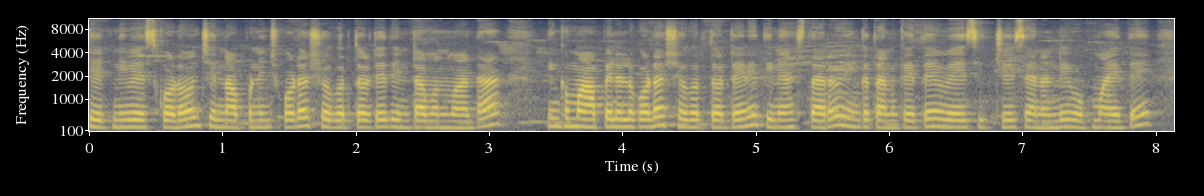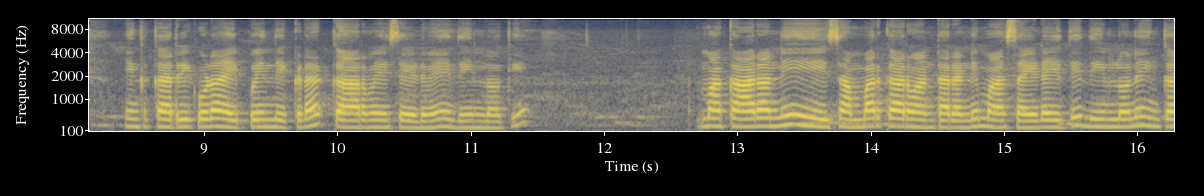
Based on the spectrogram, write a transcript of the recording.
చట్నీ వేసుకోవడం. చిన్నప్పటి నుంచి కూడా షుగర్ తోటే తింటామన్నమాట. ఇంకా మా పిల్లలు కూడా షుగర్ తోటే తినేస్తారు. ఇంకా తనకైతే వేసి ఇచ్చేసానండి ఉప్మా అయితే. ఇంకా కర్రీ కూడా అయిపోయింది ఇక్కడ. కారం వేసేయడమే దీనిలోకి. మా కారాన్ని సంబార్ కారం అంటారండి మా సైడ్ అయితే. దీనిలోనే ఇంకా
